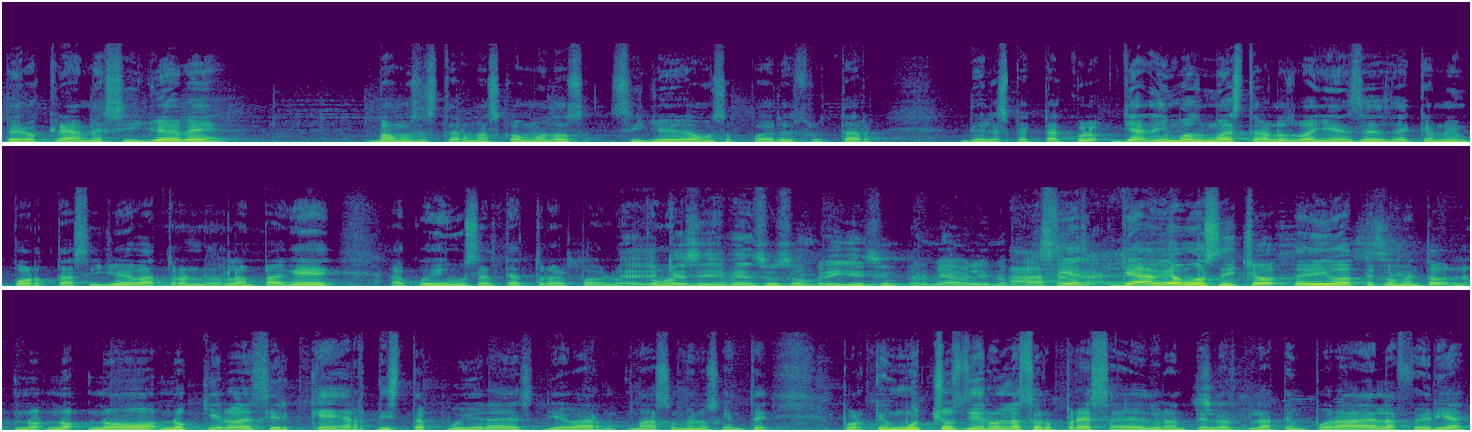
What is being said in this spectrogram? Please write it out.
pero créame, si llueve vamos a estar más cómodos, si llueve vamos a poder disfrutar del espectáculo. Ya dimos muestra a los vallenses de que no importa si llueva, trueno, relampaguee, acudimos al Teatro del Pueblo. Eh, que se lleven su sombrilla y su impermeable no pasa Así es. Ya habíamos dicho, te digo, te comento, no, no, no, no quiero decir qué artista pudiera llevar más o menos gente, porque muchos dieron la sorpresa ¿eh? durante la, temporada de la feria.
